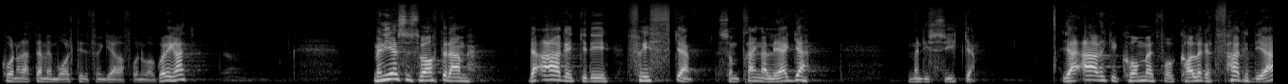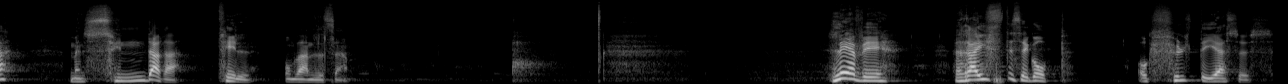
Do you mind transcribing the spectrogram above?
hvordan dette med måltidet fungerer fra nå av. Går det greit? Men Jesus svarte dem, det er ikke de friske som trenger lege, men de syke. Jeg er ikke kommet for å kalle rettferdige, men syndere til omvendelse. Levi reiste seg opp og fulgte Jesus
